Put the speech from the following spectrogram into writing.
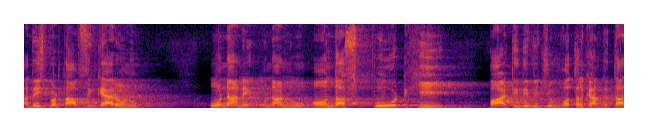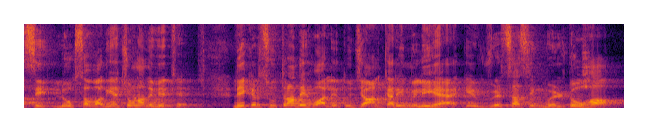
ਆਦੇਸ਼ ਪ੍ਰਤਾਪ ਸਿੰਘ ਕੈਰੋ ਨੂੰ ਉਹਨਾਂ ਨੇ ਉਹਨਾਂ ਨੂੰ ਔਨ ਦਾ ਸਪੋਰਟ ਹੀ ਪਾਰਟੀ ਦੇ ਵਿੱਚੋਂ ਮੁਅੱਤਲ ਕਰ ਦਿੱਤਾ ਸੀ, ਲੋਕ ਸਭਾ ਦੀਆਂ ਚੋਣਾਂ ਦੇ ਵਿੱਚ। ਲੇਕਿਨ ਸੂਤਰਾਂ ਦੇ ਹਵਾਲੇ ਤੋਂ ਜਾਣਕਾਰੀ ਮਿਲੀ ਹੈ ਕਿ ਵਿਰਸਾ ਸਿੰਘ ਵਿਲਟੋਹਾ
